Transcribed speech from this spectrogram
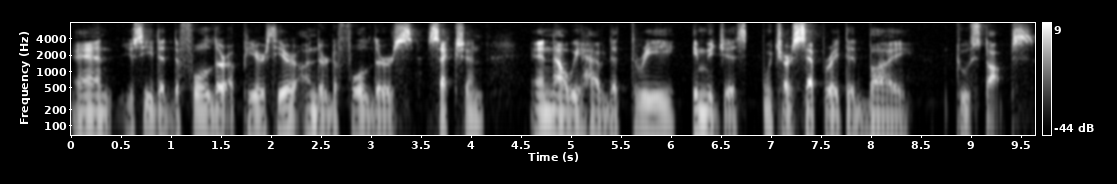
And you see that the folder appears here under the folders section. And now we have the three images which are separated by two stops.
